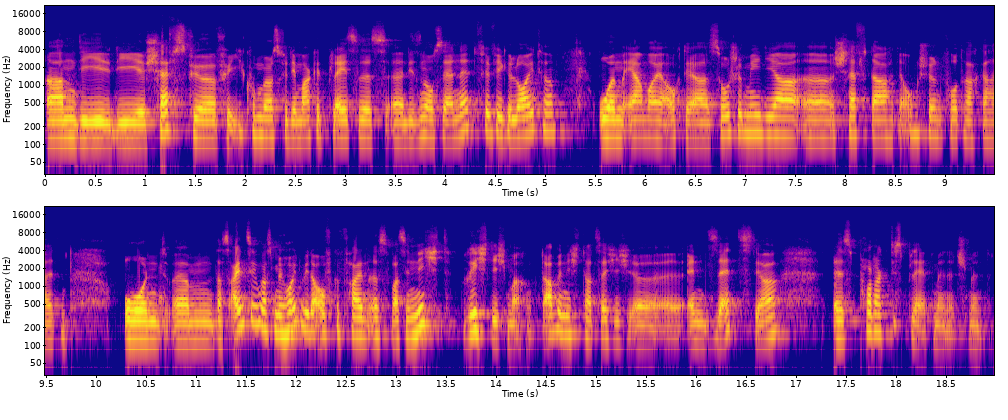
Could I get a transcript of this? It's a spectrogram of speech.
Ähm, die, die Chefs für, für E-Commerce, für die Marketplaces, äh, die sind auch sehr nett, pfiffige Leute. OMR war ja auch der Social Media äh, Chef da, hat ja auch einen schönen Vortrag gehalten. Und ähm, das Einzige, was mir heute wieder aufgefallen ist, was sie nicht richtig machen, da bin ich tatsächlich äh, entsetzt, ja, ist Product Display Management.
